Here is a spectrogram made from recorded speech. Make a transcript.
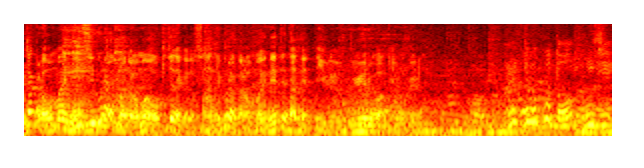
だからお前2時ぐらいまでお前起きてたけど3時ぐらいからお前寝てたでって言える言えるわけよ俺らえどういうこと？二時。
